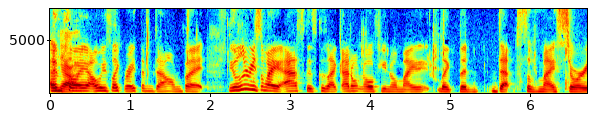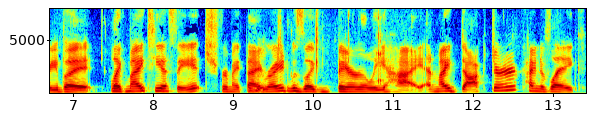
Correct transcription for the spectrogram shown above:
And so Mm-hmm. I always like write them down. But the only reason why I ask is because, like, I don't know if you know my, like, the depths of my story, but like my TSH for my Mhm. thyroid was like barely high. And my doctor kind of like,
